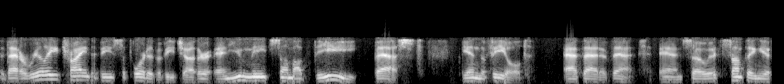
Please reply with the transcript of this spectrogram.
that are really trying to be supportive of each other, and you meet some of the best in the field at that event. And so it's something, if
